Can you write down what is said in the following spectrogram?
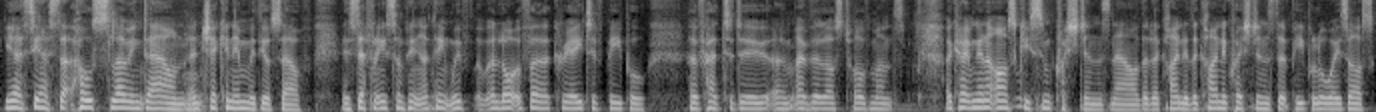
Yes, yes, that whole slowing down and checking in with yourself is definitely something I think we've a lot of uh, creative people have had to do um, over the last 12 months. Okay, I'm going to ask you some questions now that are kind of the kind of questions that people always ask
